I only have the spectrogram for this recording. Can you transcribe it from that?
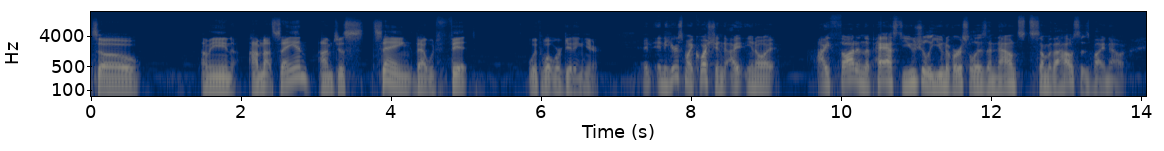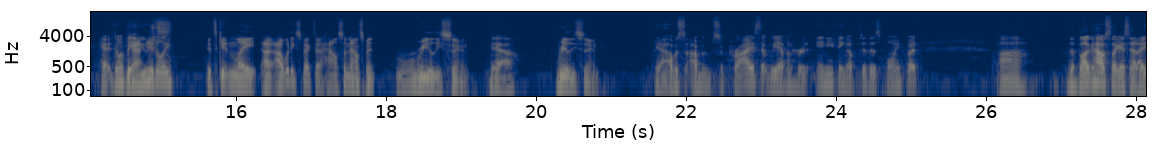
So, I mean, I'm not saying, I'm just saying that would fit with what we're getting here. And, and here's my question. I you know I, I thought in the past usually Universal has announced some of the houses by now. Don't they Yeah, it's- usually? It's, getting late. I, I would expect a house announcement really soon. Yeah. Really soon. Yeah, I was I'm surprised that we haven't heard anything up to this point, but uh the bug house like I said, I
